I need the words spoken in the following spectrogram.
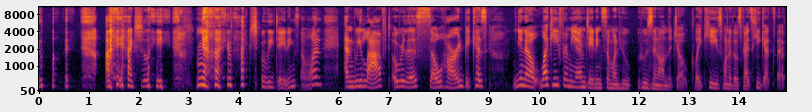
love it. I actually I'm actually dating someone. And we laughed over this so hard because, you know, lucky for me, I'm dating someone who who's in on the joke. Like he's one of those guys, he gets it.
